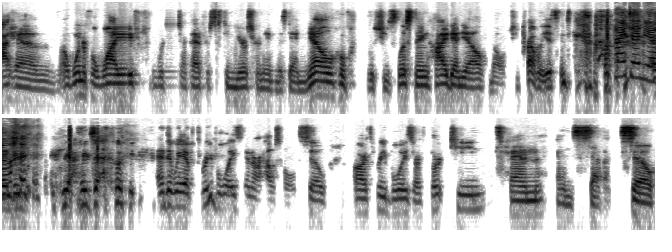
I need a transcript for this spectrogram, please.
I have a wonderful wife, which I've had for 16 years. Her name is Danielle. Hopefully, she's listening. Hi, Danielle. No, she probably isn't. Hi, Danielle. then, yeah, exactly. And then we have three boys in our household. So our three boys are 13, 10, and 7. So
